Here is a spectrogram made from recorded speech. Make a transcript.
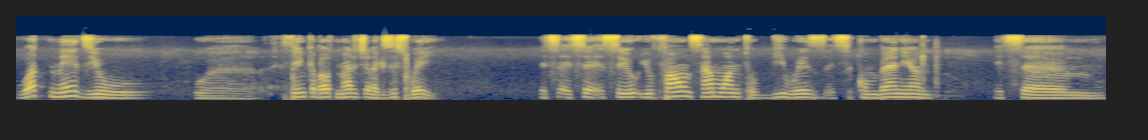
What made you uh, think about marriage like this way? It's it's it's you, you found someone to be with. It's a companion. It's um.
